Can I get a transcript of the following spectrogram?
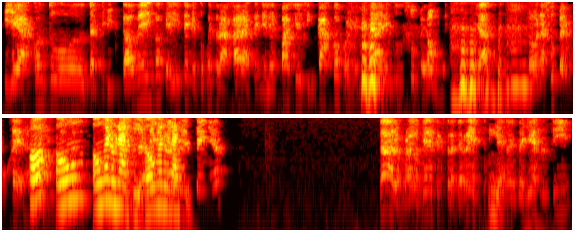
y llegas con tu certificado médico que dice que tú puedes trabajar hasta en el espacio y sin casco porque eres un superhombre, ¿ya? O una supermujer. O, o, un, Anunnaki, o un Anunnaki. enseñas Claro, pero que eres extraterrestre. Yeah. ¿no? Entonces llegas así,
